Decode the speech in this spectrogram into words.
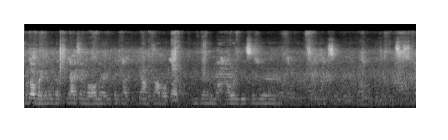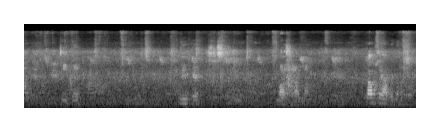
सुनो भाई जान इधर क्या ऐसा माहौल है? इधर का क्या निज़ाम होता है? इधर माहौल भी सही है। ठीक है। ठीक है। माशाल्लाह। कब से यहाँ पे कर रहे हो?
